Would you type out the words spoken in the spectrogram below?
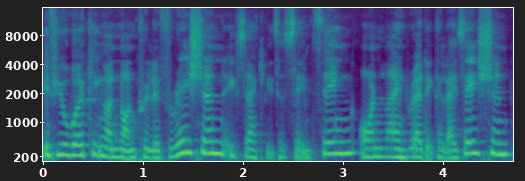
If you're working on non-proliferation, exactly the same thing. Online radicalization.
